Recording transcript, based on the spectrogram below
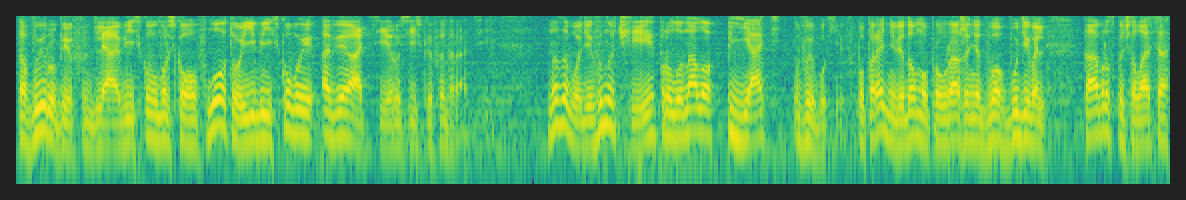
та виробів для військово-морського флоту і військової авіації Російської Федерації. На заводі вночі пролунало п'ять вибухів. Попередньо відомо про ураження двох будівель. Там розпочалася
